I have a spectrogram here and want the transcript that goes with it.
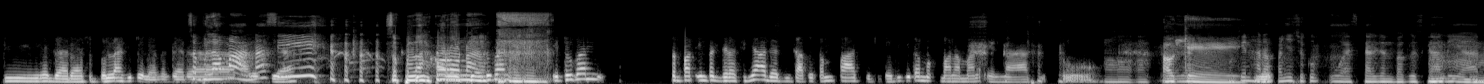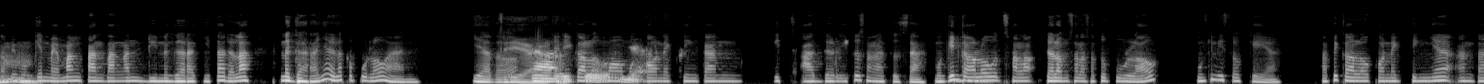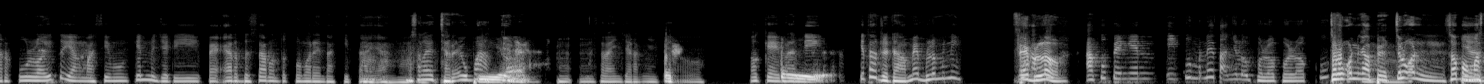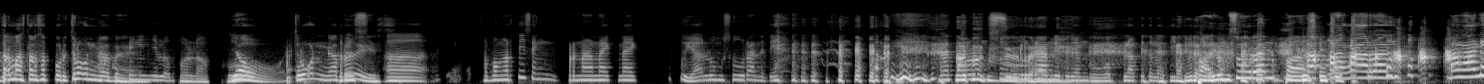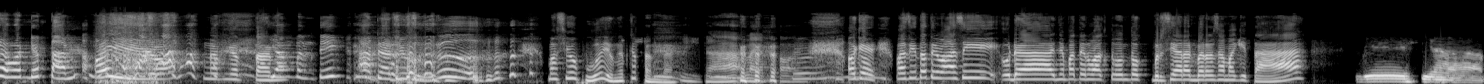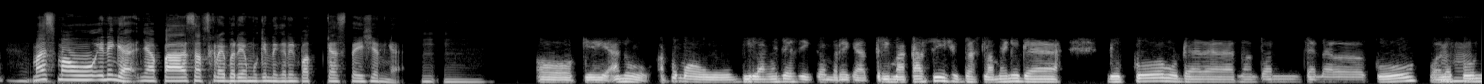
di negara sebelah gitu lah negara Sebelah mana Malaysia. sih? Sebelah Di corona. Itu kan itu kan tempat integrasinya ada di satu tempat gitu jadi kita mau ke mana-mana enak gitu Oh, Oke. Ya, mungkin harapannya cukup wah sekali dan bagus sekali ya. Hmm. Tapi mungkin memang tantangan di negara kita adalah negaranya adalah kepulauan. Iya toh. Iya. Nah, Jadi itu, kalau mau iya. mengkonektingkan each other itu sangat susah. Mungkin Hmm. kalau salah dalam salah satu pulau mungkin is oke ya. Tapi kalau connectingnya antar pulau itu yang masih mungkin menjadi PR besar untuk pemerintah kita ya. Mm-mm. Masalahnya jaraknya waktu iya ya. Mm-mm, selain jaraknya jauh. Oke, berarti kita udah damai belum ini? Eh Aku- belum. Aku pengen iku meneh tak nyeluk bolo-boloku. Celukun kabeh, celukun. Sapa Iya, master-master sepur, celukun Aku kabeh. pengen nyeluk boloku. Yo, celukun kabeh Terus eh sapa ngerti sing pernah naik-naik itu ya lungsuran itu ya. Kereta lungsuran Lungsuran. itu yang goblok itu lah tidur. Balung suran, bas, pangaran. Mangane awet getan. Oh iya, nget-ngetan. yang penting ada dulu. Mas yo buah yo nget-ngetan dah. Enggak, letoy. Oke, Mas Tito terima kasih udah nyempatin waktu untuk bersiaran bareng sama kita. Yes, siap. Mas mau ini nggak nyapa subscriber yang mungkin dengerin podcast station nggak? Mm-mm. Oke, anu, aku mau bilang aja sih ke mereka, terima kasih sudah selama ini udah dukung, udah nonton channelku, walaupun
